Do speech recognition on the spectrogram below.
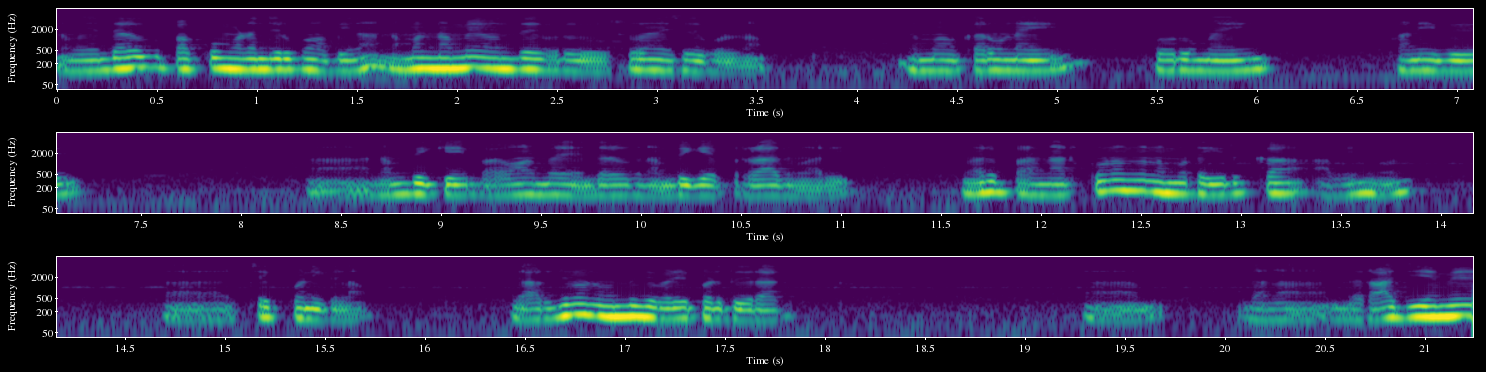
நம்ம எந்த அளவுக்கு பக்குவம் அடைஞ்சிருக்கோம் அப்படின்னா நம்ம நம்மே வந்து ஒரு சோதனை செய்து கொள்ளலாம். நம்ம கருணை பொறுமை பணிவு நம்பிக்கை பகவான் மேலே எந்த அளவுக்கு நம்பிக்கை பிரலாத மாதிரி இந்த மாதிரி பல நற்குணங்கள் நம்மகிட்ட இருக்கா அப்படின்னு நம்ம செக் பண்ணிக்கலாம். இது அர்ஜுனன் வந்து இங்கே வெளிப்படுத்துகிறார். இந்த இந்த ராஜ்யமே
